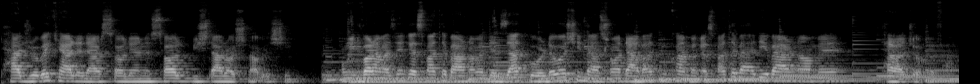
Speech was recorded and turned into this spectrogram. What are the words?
تجربه کرده در سالیان سال بیشتر آشنا بشیم. امیدوارم از این قسمت برنامه لذت برده باشیم و از شما دعوت می‌کنم به قسمت بعدی برنامه توجه بفرمایید.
